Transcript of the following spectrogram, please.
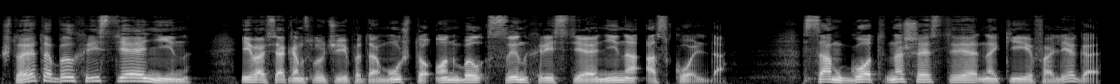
что это был христианин, и во всяком случае потому, что он был сын христианина Аскольда. Сам год нашествия на Киев Олега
